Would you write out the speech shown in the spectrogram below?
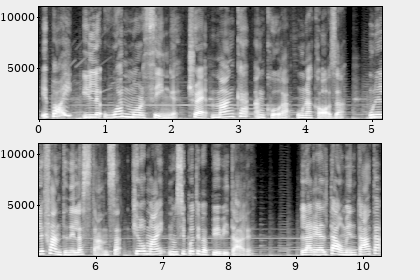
e poi il One More Thing, cioè manca ancora una cosa, un elefante nella stanza che ormai non si poteva più evitare. La realtà aumentata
